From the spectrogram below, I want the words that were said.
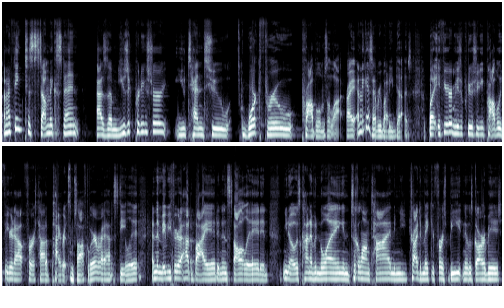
and I think to some extent as a music producer, you tend to work through problems a lot, right? And I guess everybody does. But if you're a music producer, you probably figured out first how to pirate some software, right? How to steal it. And then maybe you figured out how to buy it and install it. And, you know, it was kind of annoying and took a long time. And you tried to make your first beat and it was garbage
